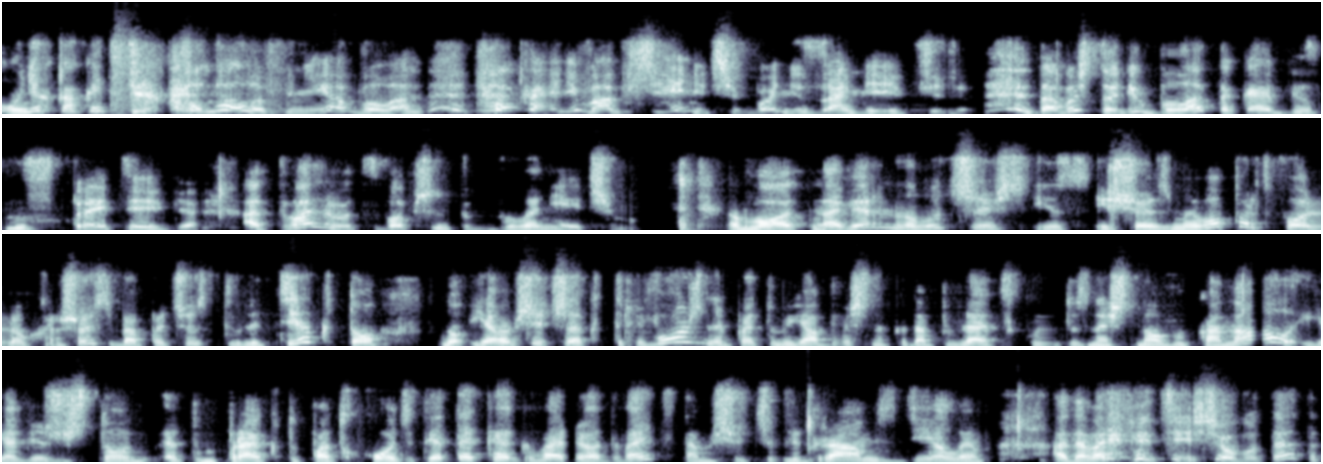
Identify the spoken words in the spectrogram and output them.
у них как этих каналов не было, так они вообще ничего не заметили, потому что у них была такая бизнес-стратегия. Отваливаться, в общем-то, было нечем. Вот, наверное, лучше из, еще из моего портфолио хорошо себя почувствовали те, кто, ну, я вообще человек тревожный, поэтому я обычно, когда появляется какой-то, значит, новый канал, я вижу, что этому проекту подходит, я такая говорю, а давайте там еще Телеграм сделаем, а давайте еще вот это,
